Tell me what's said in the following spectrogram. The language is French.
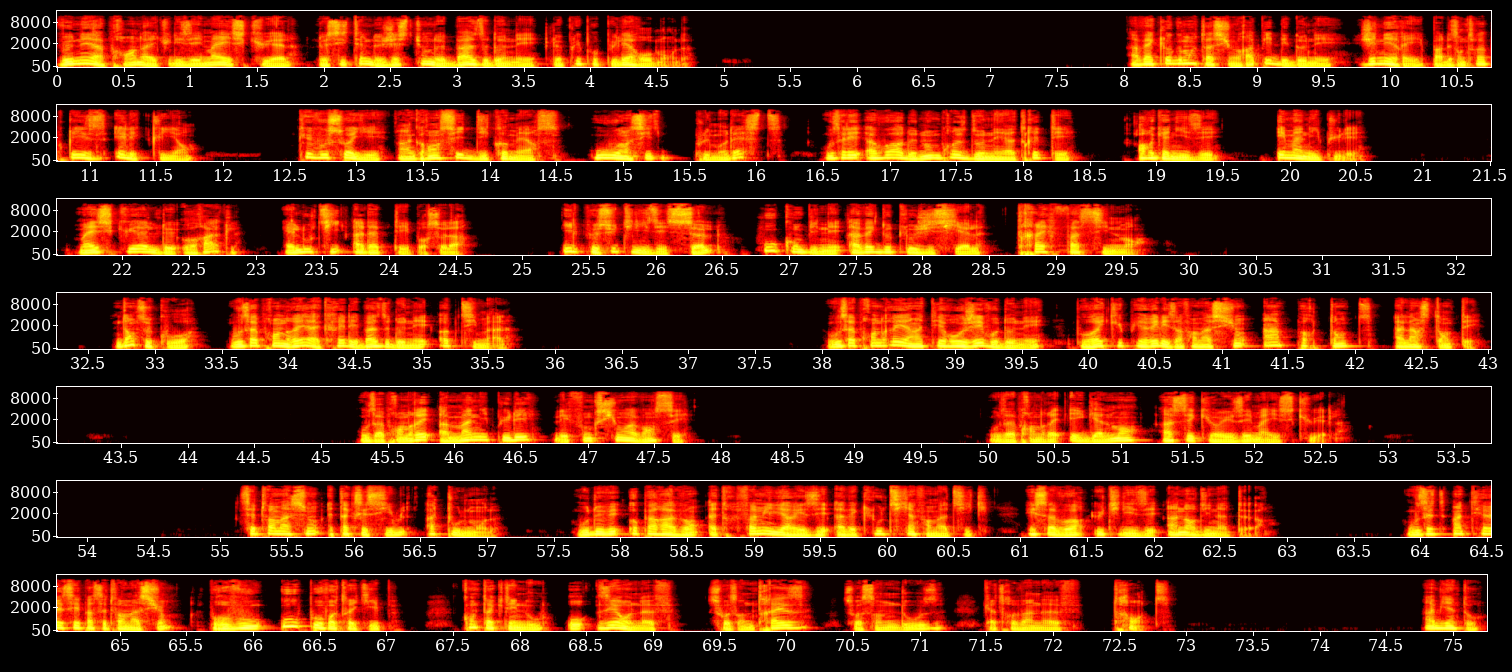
venez apprendre à utiliser MySQL, le système de gestion de bases de données le plus populaire au monde. Avec l'augmentation rapide des données générées par les entreprises et les clients, que vous soyez un grand site d'e-commerce ou un site plus modeste, vous allez avoir de nombreuses données à traiter, organiser et manipuler. MySQL de Oracle est l'outil adapté pour cela. Il peut s'utiliser seul ou combiné avec d'autres logiciels très facilement. Dans ce cours, vous apprendrez à créer des bases de données optimales. Vous apprendrez à interroger vos données pour récupérer les informations importantes à l'instant T. Vous apprendrez à manipuler les fonctions avancées. Vous apprendrez également à sécuriser MySQL. Cette formation est accessible à tout le monde. Vous devez auparavant être familiarisé avec l'outil informatique et savoir utiliser un ordinateur. Vous êtes intéressé par cette formation? Pour vous ou pour votre équipe, contactez-nous au 09 73 72 89 30. À bientôt.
